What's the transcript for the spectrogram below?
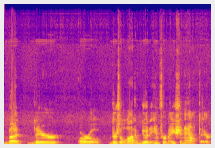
but there are there's a lot of good information out there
